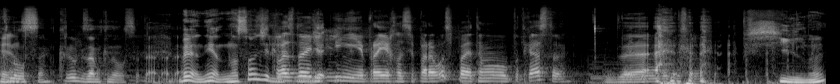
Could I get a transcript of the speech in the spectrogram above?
замкнулся. Круг замкнулся, да, да, да. Блин, нет, на самом деле... Хвостной я- линии проехался паровоз по этому подкасту. по Да. этому. Сильно.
